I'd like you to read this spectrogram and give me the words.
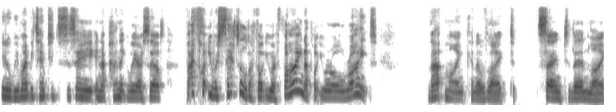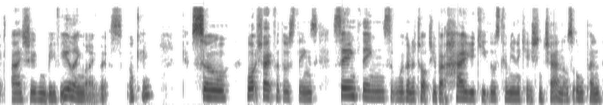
you know, we might be tempted to say in a panic way ourselves, but I thought you were settled. I thought you were fine. I thought you were all right. That might kind of like sound to them like, I shouldn't be feeling like this. Okay. So watch out for those things. Saying things, we're going to talk to you about how you keep those communication channels open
